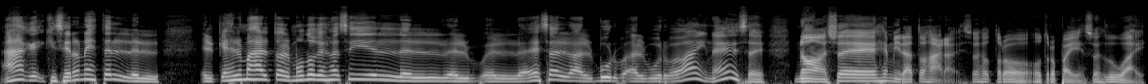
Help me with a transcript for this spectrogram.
Ah, que, hicieron este, el, el, que es el más alto del mundo, que es así, el... el, el es el Burbain, ese. No, eso es Emiratos Árabes, eso es otro, otro país, eso es Dubái.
